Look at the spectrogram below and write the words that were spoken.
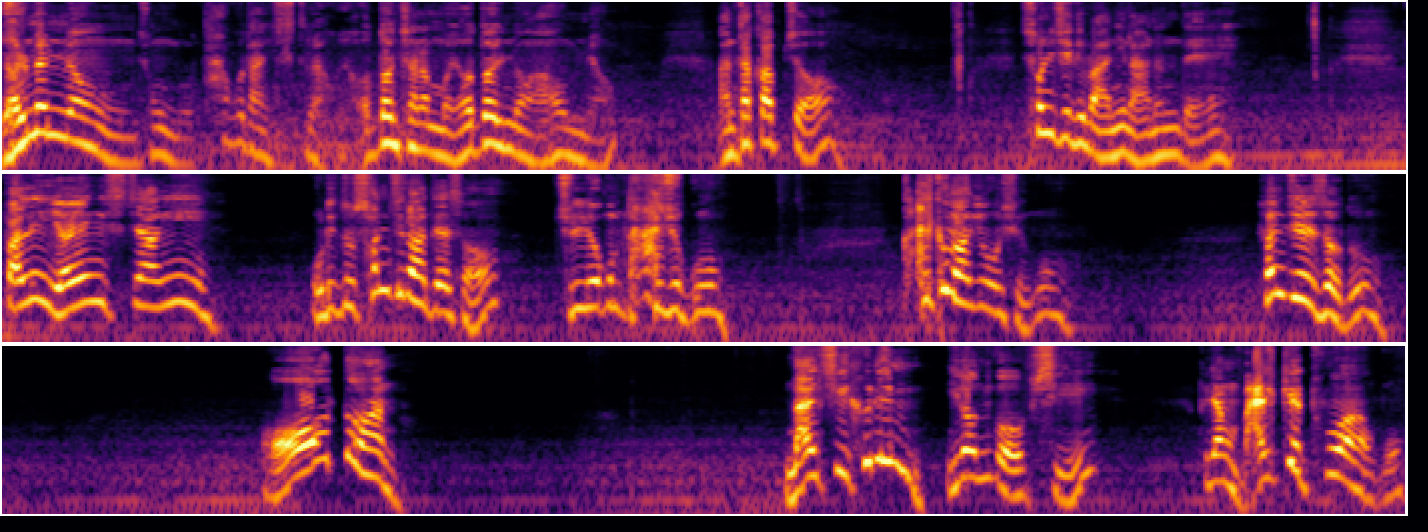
열 몇 명 정도 타고 다니시더라고요. 어떤 차는 뭐 8명, 9명. 안타깝죠. 손실이 많이 나는데, 빨리 여행 시장이 우리도 선진화돼서 줄요금 다 주고, 깔끔하게 오시고, 현지에서도 어떠한 날씨 흐림 이런 거 없이 그냥 맑게 투어하고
